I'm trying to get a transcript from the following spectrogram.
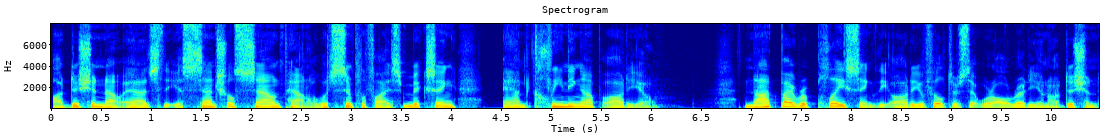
Audition now adds the Essential Sound panel, which simplifies mixing and cleaning up audio not by replacing the audio filters that were already in Audition,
